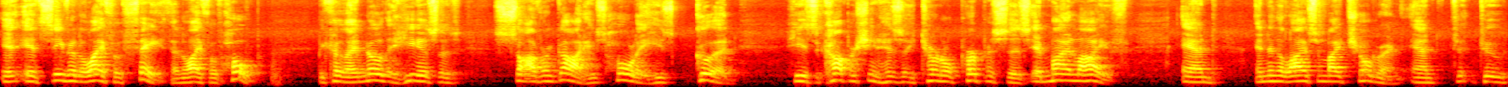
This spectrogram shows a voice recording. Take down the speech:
it, it's even a life of faith and a life of hope, because I know that He is a sovereign God. He's holy. He's good. He's accomplishing His eternal purposes in my life, and and in the lives of my children. And to, to,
